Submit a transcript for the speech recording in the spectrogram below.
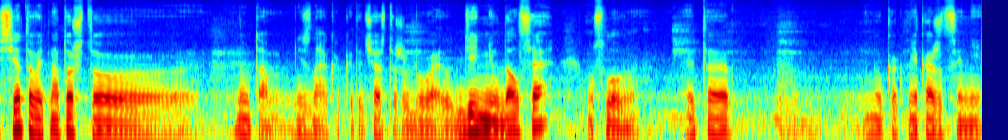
сетовать на то, что, ну, там, не знаю, как это часто же бывает, вот день не удался, условно, это ну, как мне кажется, не,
